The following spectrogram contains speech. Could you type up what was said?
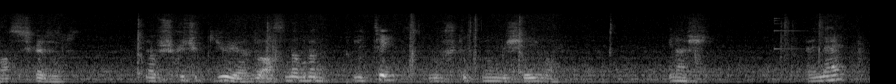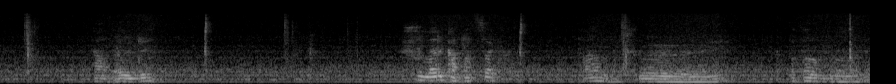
Nasıl çıkacağız? Ya şu küçük gidiyor ya. Dur, aslında buna bir tek vuruştuk bunun bir şeyi var. İn aşağı. Eller. Tamam öldü. Şuraları kapatsak. Tamam mı? Şöyle. Kapatalım buraları.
